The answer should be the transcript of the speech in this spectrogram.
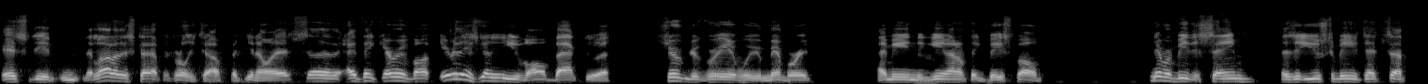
it's the a lot of this stuff is really tough, but you know, it's uh, I think every everything's going to evolve back to a certain degree if we remember it. I mean, the game. I don't think baseball never be the same as it used to be. That's not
